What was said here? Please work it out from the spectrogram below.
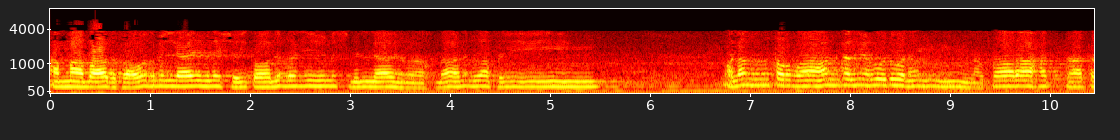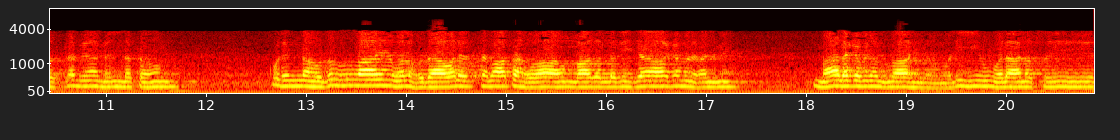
أما بعد، فأعوذ بالله من الشيطان الرجيم. بسم الله الرحمن الرحيم. ولن ترضى عنك اليهود ولن نصارى حتى تسلم ملتهم. قل إن هدى الله والهدى ولن سمعت هواهم بعد الذي جاءك من علمه. ما لك من الله من ولي ولا نصير.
